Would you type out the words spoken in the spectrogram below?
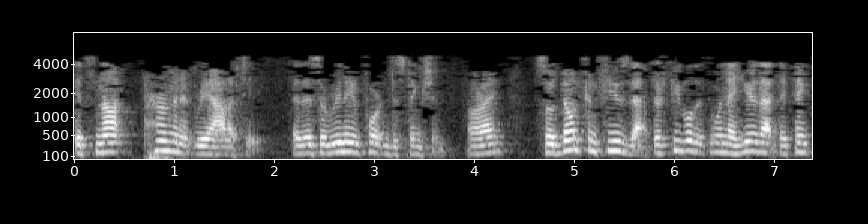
it's not permanent reality. And it's a really important distinction. Alright? So don't confuse that. There's people that when they hear that, they think,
